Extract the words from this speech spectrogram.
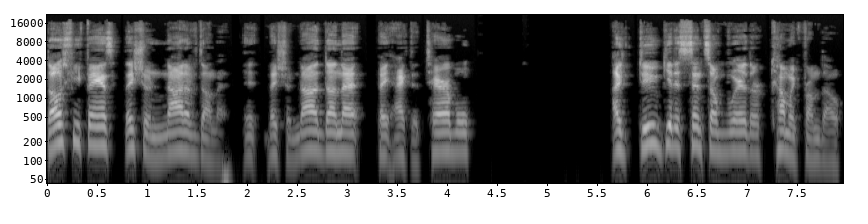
those few fans, they should not have done that. They should not have done that. They acted terrible. I do get a sense of where they're coming from, though.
